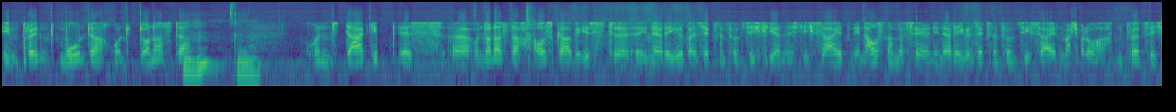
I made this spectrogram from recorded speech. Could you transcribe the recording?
in Print Montag und Donnerstag. Mhm, genau. Und da gibt es, äh, und Donnerstag-Ausgabe ist äh, in der Regel bei 56, 64 Seiten, in Ausnahmefällen in der Regel 56 Seiten, manchmal auch 48.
